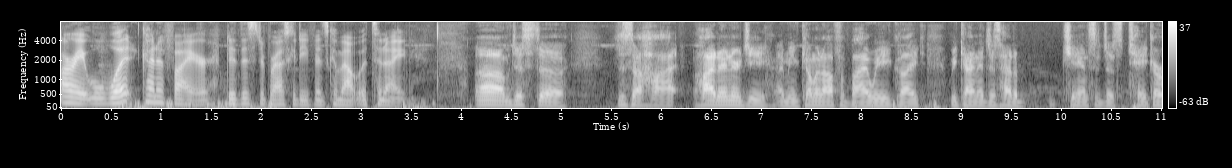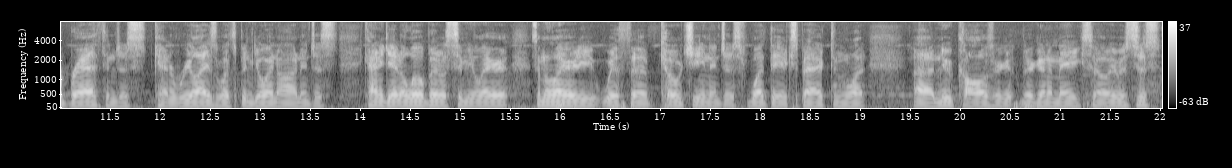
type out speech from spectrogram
All right. Well, what kind of fire did this Nebraska defense come out with tonight? Um, just uh, just a hot hot energy. I mean, coming off a bye week, like we kind of just had a chance to just take our breath and just kind of realize what's been going on and just kind of get a little bit of similar similarity with the coaching and just what they expect and what uh, new calls are, they're going to make. So it was just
